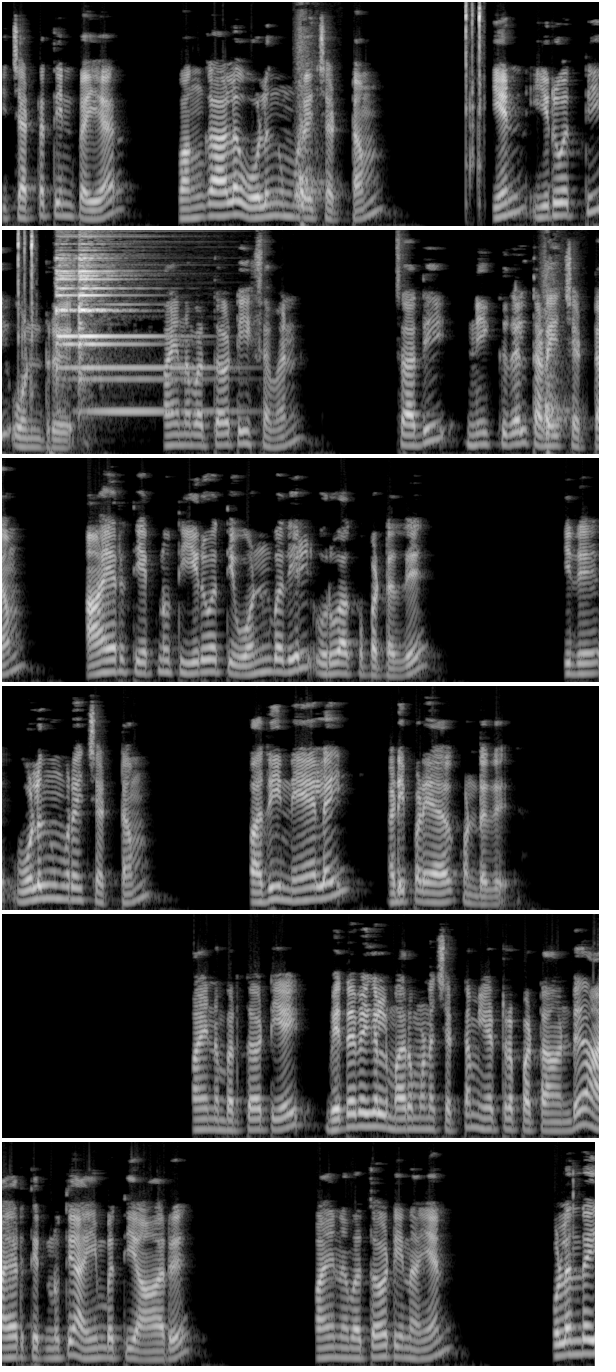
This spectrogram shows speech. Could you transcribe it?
இச்சட்டத்தின் பெயர் வங்காள ஒழுங்குமுறை சட்டம் எண் இருபத்தி ஒன்று. பாயிண்ட் நம்பர் தேர்ட்டி செவன் சதி நீக்குதல் தடை சட்டம் ஆயிரத்தி எட்நூற்றி இருபத்தி ஒன்பதில் உருவாக்கப்பட்டது. இது ஒழுங்குமுறை சட்டம் பதினேழை அடிப்படையாக கொண்டது. பாயிண்ட் நம்பர் தேர்ட்டி எயிட் விதவைகள் மறுமண சட்டம் இயற்றப்பட்ட ஆண்டு ஆயிரத்தி எட்நூற்றி ஐம்பத்தி ஆறு. பாயிண்ட் நம்பர் தேர்ட்டி நயன் குழந்தை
